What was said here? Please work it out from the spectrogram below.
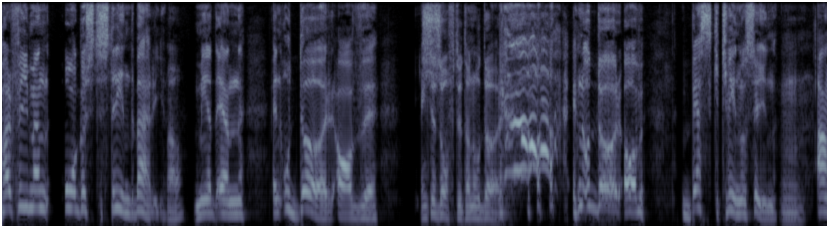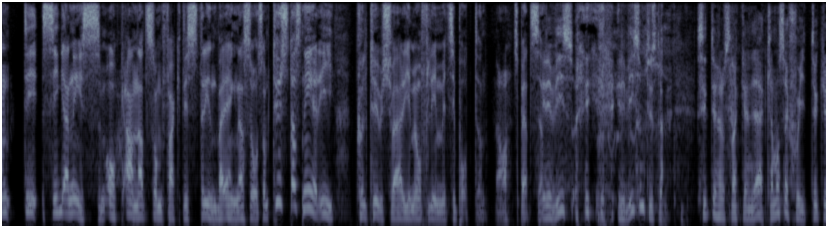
Parfymen August Strindberg med en, en odör av Inte doft utan odör. en odör av besk kvinnosyn, Mm. Antiziganism och annat som faktiskt Strindberg ägnar sig åt som tystas ner i kultursverige med off limits i potten. Ja. Spetsen. Är det, vi, är det vi som tystar? Sitter här och snackar en jäkla massa skit. Tycker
